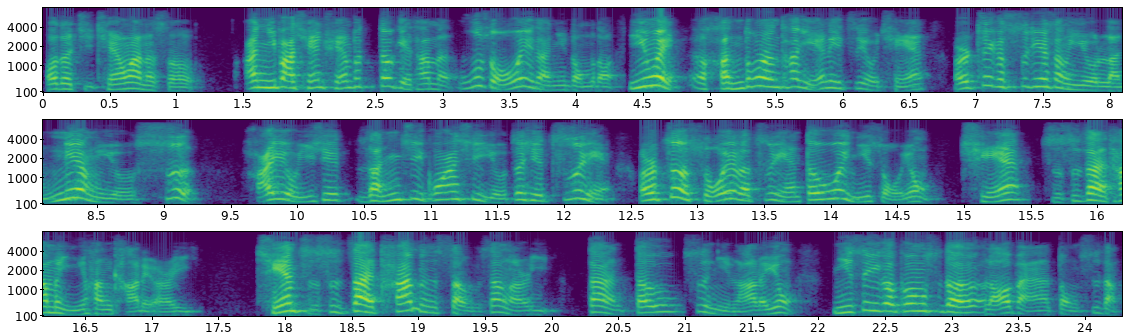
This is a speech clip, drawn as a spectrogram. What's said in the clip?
或者几千万的时候，啊，你把钱全部都给他们，无所谓的，你懂不懂？因为很多人他眼里只有钱，而这个世界上有能量、有势，还有一些人际关系，有这些资源，而这所有的资源都为你所用，钱只是在他们银行卡里而已。钱只是在他们手上而已，但都是你拿来用。你是一个公司的老板、董事长，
